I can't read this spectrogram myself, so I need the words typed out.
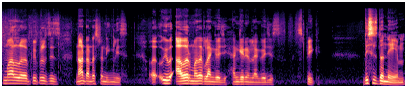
small uh, people is not understand English. Uh, we- our mother language, Hungarian language, is speak. This is the name.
